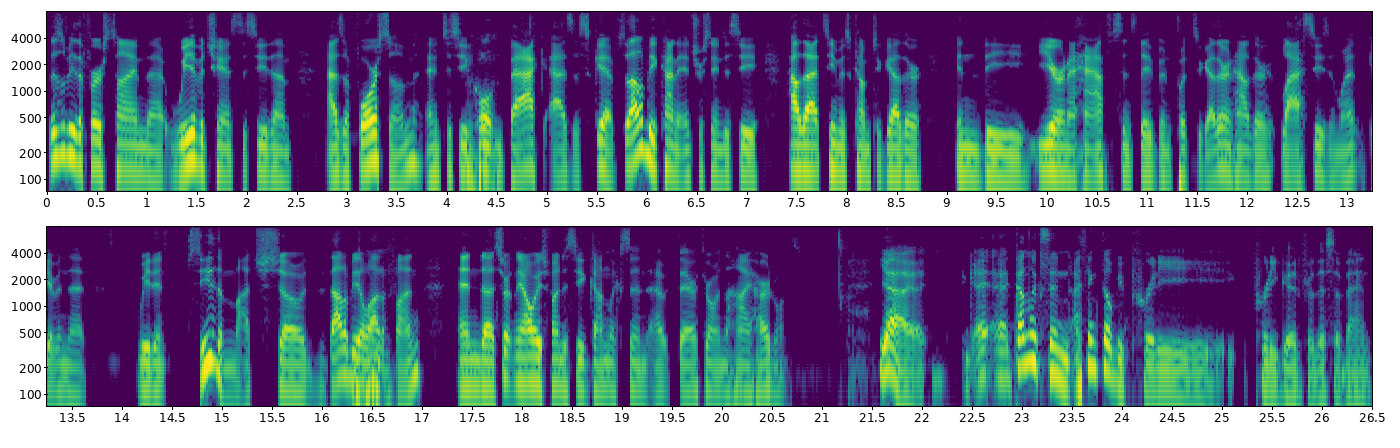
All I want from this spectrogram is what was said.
This will be the first time that we have a chance to see them as a foursome and to see mm-hmm. Colton back as a skip. So that'll be kind of interesting to see how that team has come together in the year and a half since they've been put together and how their last season went, given that we didn't see them much. So that'll be a mm-hmm. lot of mm-hmm. fun and uh, certainly always fun to see Gunnlaugson out there throwing the high hard ones. Yeah, Gunnlaugson, I think they'll be pretty pretty good for this event.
